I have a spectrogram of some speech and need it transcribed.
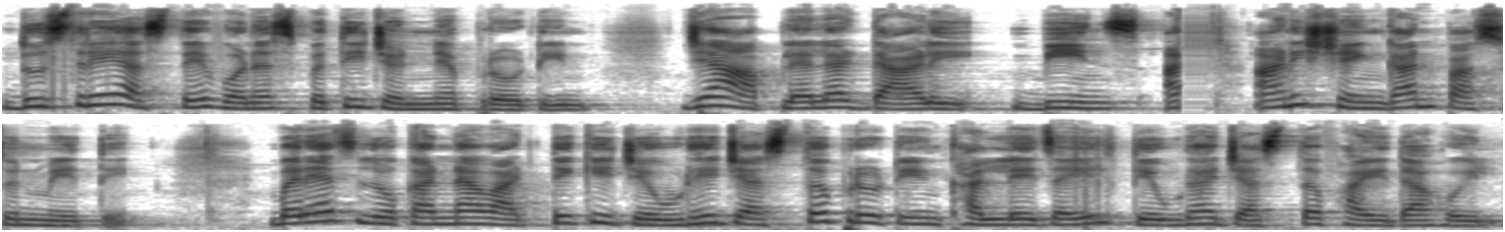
दुसरे असते वनस्पतीजन्य प्रोटीन जे आपल्याला डाळी बीन्स आणि शेंगांपासून मिळते. बऱ्याच लोकांना वाटते की जेवढे जास्त प्रोटीन खाल्ले जाईल तेवढा जास्त फायदा होईल.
